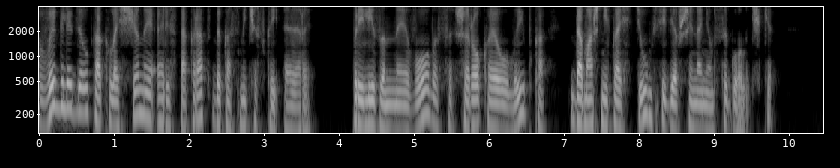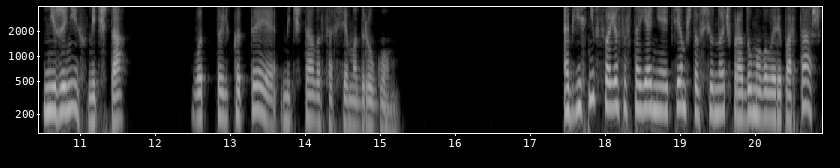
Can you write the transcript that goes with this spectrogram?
выглядел как лощеный аристократ до космической эры. Прилизанные волосы, широкая улыбка, домашний костюм, сидевший на нем с иголочки. Не жених, мечта. Вот только Тея мечтала совсем о другом. Объяснив свое состояние тем, что всю ночь продумывала репортаж,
